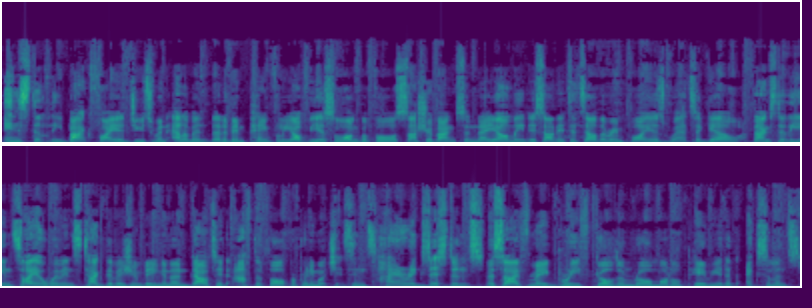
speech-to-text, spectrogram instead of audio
instantly backfired due to an element that had been painfully obvious long before Sasha Banks and Naomi decided to tell their employers where to go. Thanks to the entire women's tag division being an undoubted afterthought for pretty much its entire existence, aside from a brief golden role model period of excellence,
